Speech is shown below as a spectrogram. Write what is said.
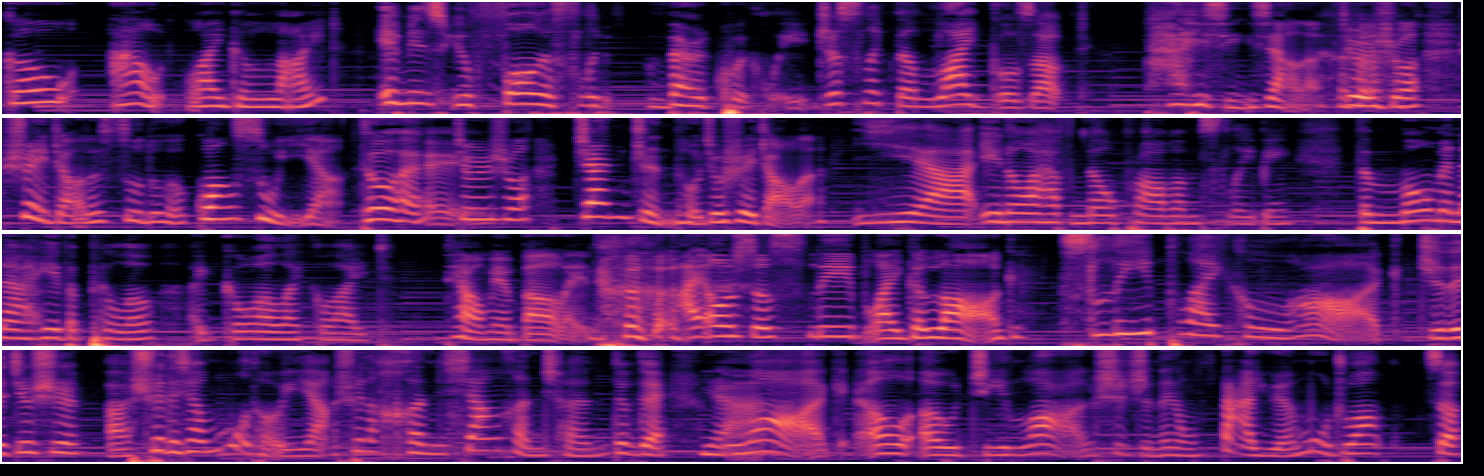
Go out like a light? It means you fall asleep very quickly, just like the light goes out. 太形象了，就是说睡着的速度和光速一样，对就是说沾枕头就睡着了。 Yeah, you know I have no problem sleeping. The moment I hit the pillow, I go out like light. Tell me about it. I also sleep like a log. Sleep like a log 指的就是啊、睡得像木头一样，睡得很香很沉，对不对 Yeah. Log L O G log 是指那种大原木桩。So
